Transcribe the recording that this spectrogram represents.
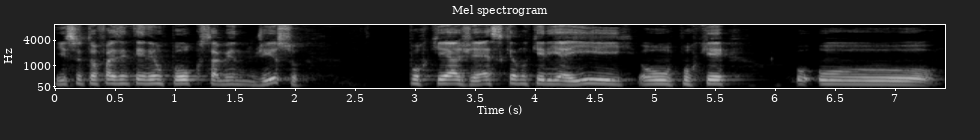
Isso então faz entender um pouco, sabendo disso, porque a Jéssica não queria ir, ou porque o.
